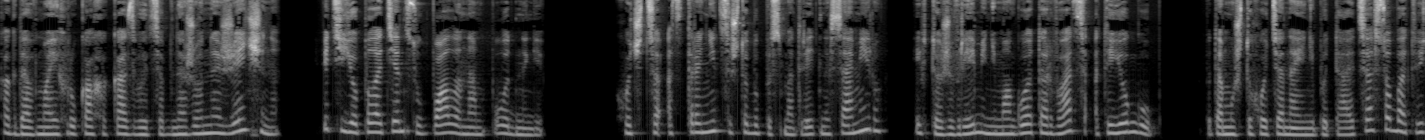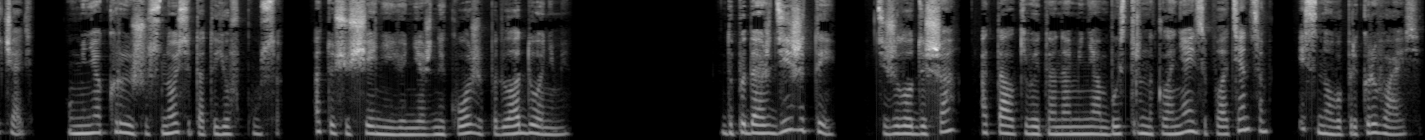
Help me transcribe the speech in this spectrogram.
когда в моих руках оказывается обнаженная женщина, ведь ее полотенце упало нам под ноги. Хочется отстраниться, чтобы посмотреть на Самиру, и в то же время не могу оторваться от ее губ, потому что хоть она и не пытается особо отвечать, у меня крышу сносит от ее вкуса, от ощущения ее нежной кожи под ладонями. «Да подожди же ты!» Тяжело дыша, отталкивает она меня, быстро наклоняясь за полотенцем и снова прикрываясь.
